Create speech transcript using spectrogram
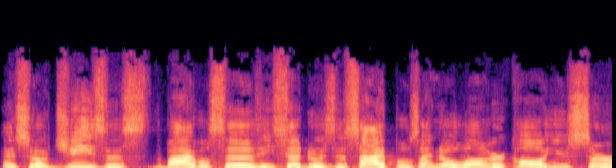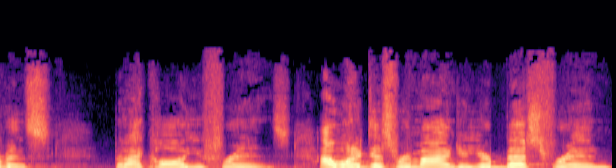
And so Jesus, the Bible says, he said to his disciples, I no longer call you servants, but I call you friends. I want to just remind you, your best friend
